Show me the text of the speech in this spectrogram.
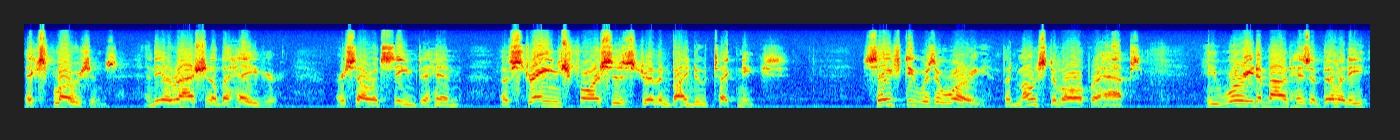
explosions, and the irrational behavior, or so it seemed to him, of strange forces driven by new techniques. Safety was a worry, but most of all, perhaps, he worried about his ability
